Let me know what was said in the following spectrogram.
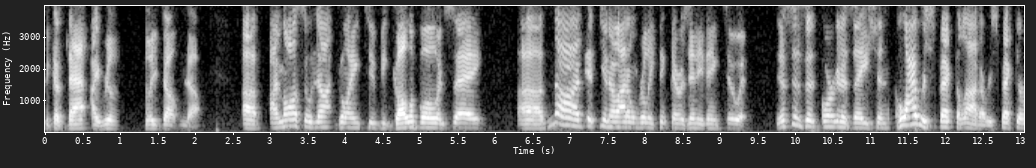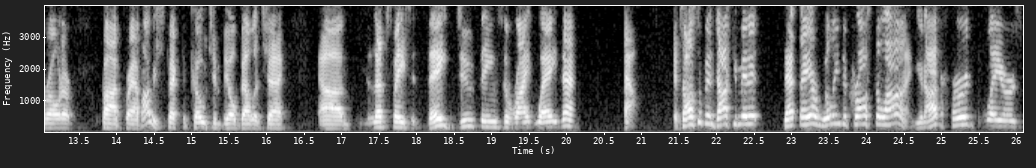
because that I really, really don't know. Uh, I'm also not going to be gullible and say, uh, no, it, you know, I don't really think there is anything to it. This is an organization who I respect a lot. I respect their owner, Bob Kraft. I respect the coach and Bill Belichick. Um, let's face it, they do things the right way. Now, now, it's also been documented that they are willing to cross the line. You know, I've heard players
